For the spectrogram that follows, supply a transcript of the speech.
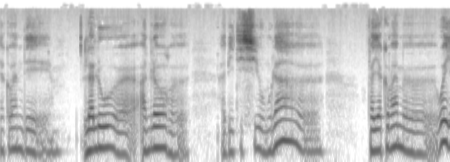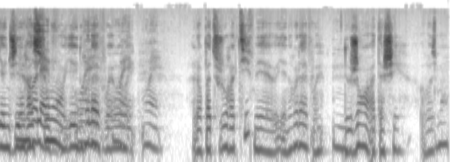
il y a quand même des. Lalo, Anne-Laure habite ici au Moulin. Euh, enfin, il y a quand même. Euh, ouais, il y a une génération, il y a une relève, ouais, ouais, ouais, Alors, pas toujours active, mais euh, il y a une relève, ouais, mm. de gens attachés, heureusement.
